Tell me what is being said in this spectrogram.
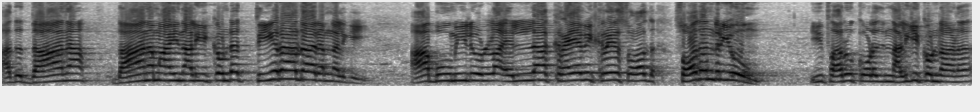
അത് ദാന ദാനമായി നൽകിക്കൊണ്ട് തീരാധാരം നൽകി ആ ഭൂമിയിലുള്ള എല്ലാ ക്രയവിക്രയ സ്വാ സ്വാതന്ത്ര്യവും ഈ ഫറൂഖ് കോളേജിന് നൽകിക്കൊണ്ടാണ്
